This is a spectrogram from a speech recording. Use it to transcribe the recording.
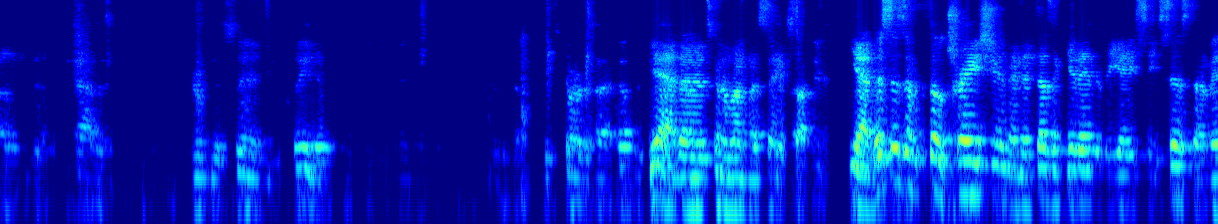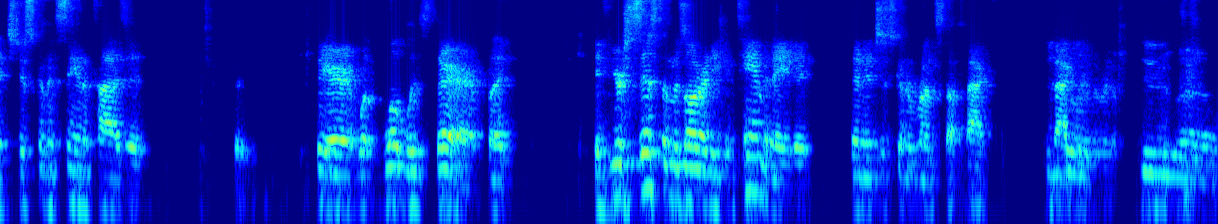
Out of the cabin. Bring this in, clean it. and We start it back up. again. Yeah, then it's gonna run the same stuff. Yeah, this isn't filtration and it doesn't get into the AC system. It's just gonna sanitize it. There, what, what was there, but if your system is already contaminated, then it's just gonna run stuff back, back to the room. Do, uh,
